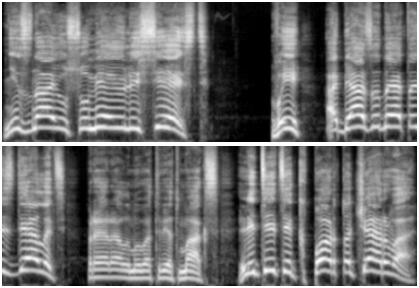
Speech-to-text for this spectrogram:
Не знаю, сумею ли сесть!» «Вы обязаны это сделать!» — проорал ему в ответ Макс. «Летите к Порто-Черво!»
